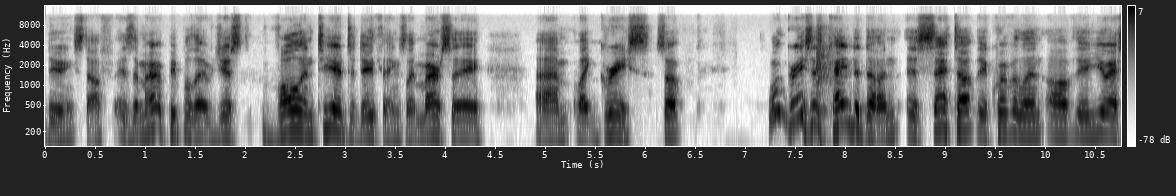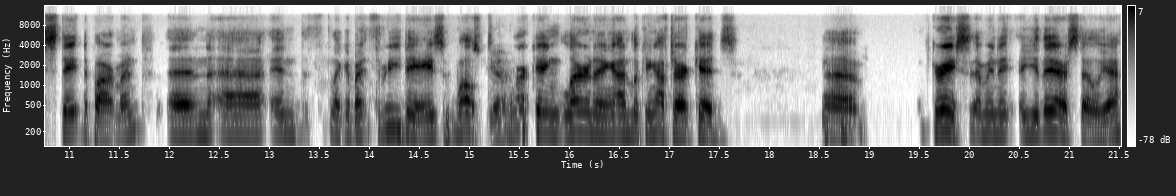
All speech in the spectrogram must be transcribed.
doing stuff is the amount of people that have just volunteered to do things like Mercy, um, like Grace. So what Grace has kind of done is set up the equivalent of the US State Department in, uh, in like about three days whilst yeah. working, learning, and looking after our kids. Uh, Grace, I mean, are you there still? Yeah.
